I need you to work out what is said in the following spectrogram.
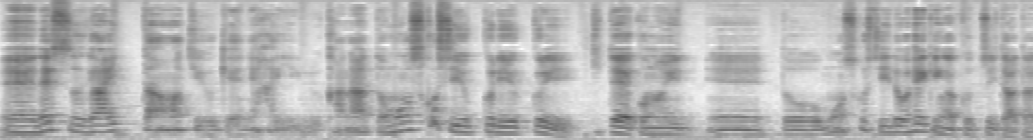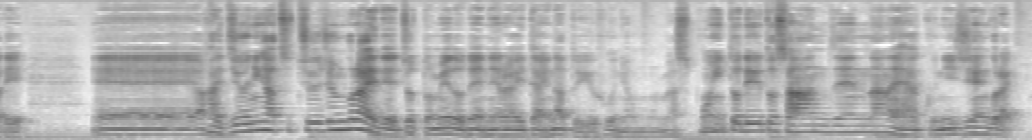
えー、ですが、一旦は休憩に入るかなと、もう少しゆっくりゆっくり来て、この、えっ、ー、と、もう少し移動平均がくっついたあたり、えー、やはり12月中旬ぐらいでちょっと目処で狙いたいなというふうに思います。ポイントで言うと3720円ぐらい。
